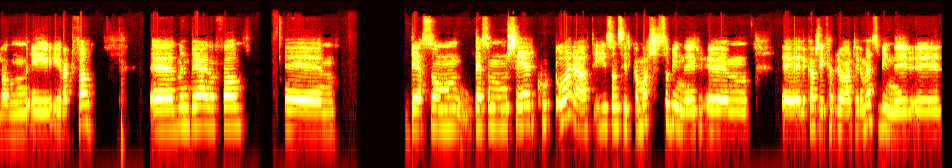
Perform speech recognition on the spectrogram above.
land i, i hvert fall. men det er i hvert fall det som, det som, skjer kort år, er at i sånn ca. mars så begynner um, eller kanskje i februar til og med, så begynner eh,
